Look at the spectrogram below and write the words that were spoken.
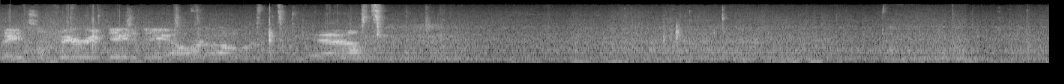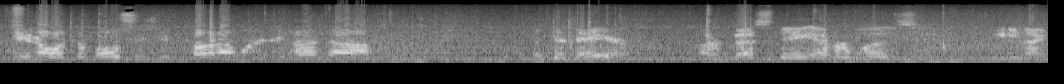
Baits will vary day to day, hour to hour. Yeah. Do you know what the most is you've caught on one on uh, a good day or Our best day ever was 89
